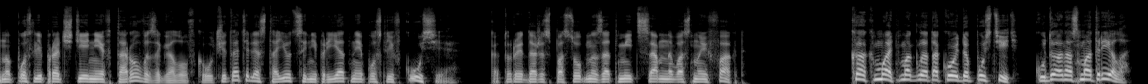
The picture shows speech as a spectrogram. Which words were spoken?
но после прочтения второго заголовка у читателя остается неприятное послевкусие, которое даже способно затмить сам новостной факт. «Как мать могла такое допустить? Куда она смотрела?»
